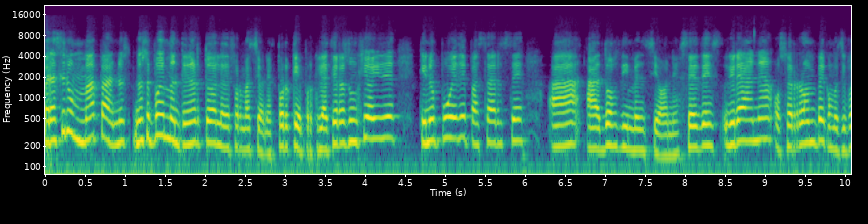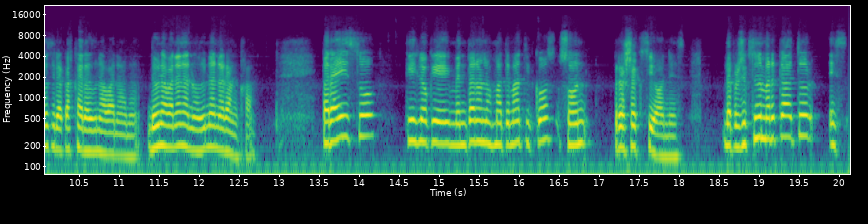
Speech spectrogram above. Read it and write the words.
Para hacer un mapa no, no se pueden mantener todas las deformaciones. ¿Por qué? Porque la Tierra es un geoide que no puede pasarse a, dos dimensiones. Se desgrana o se rompe como si fuese la cáscara de una banana. De una banana, no, de una naranja. Para eso, ¿qué es lo que inventaron los matemáticos? Son proyecciones. La proyección de Mercator es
